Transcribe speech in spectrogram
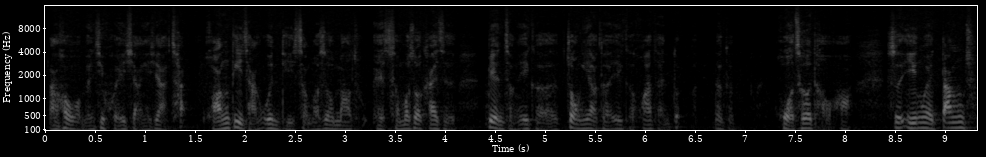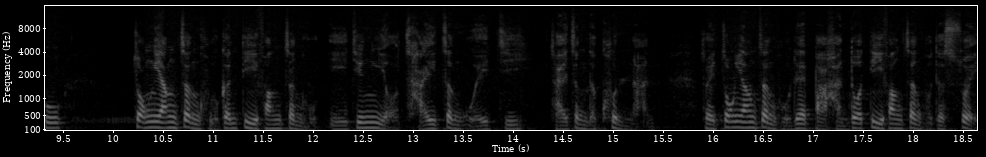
然后我们去回想一下，产房地产问题什么时候冒出？哎，什么时候开始变成一个重要的一个发展的那个火车头哈？是因为当初中央政府跟地方政府已经有财政危机、财政的困难，所以中央政府呢把很多地方政府的税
